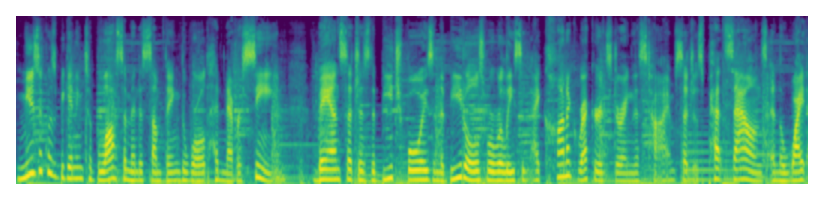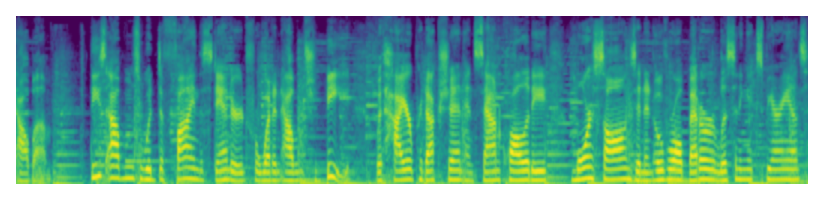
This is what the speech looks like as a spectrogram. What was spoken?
Music was beginning to blossom into something the world had never seen. Bands such as the Beach Boys and the Beatles were releasing iconic records during this time, such as Pet Sounds and the White Album. These albums would define the standard for what an album should be, with higher production and sound quality, more songs, and an overall better listening experience.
